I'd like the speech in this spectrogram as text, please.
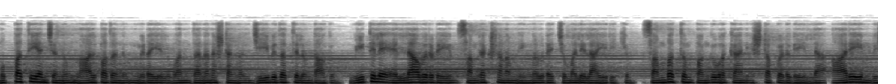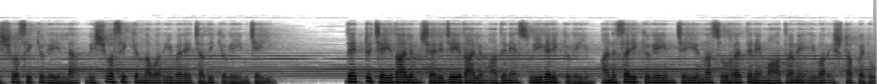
മുപ്പത്തിയഞ്ചിനും നാൽപ്പതിനും ഇടയിൽ വൻ ധനനഷ്ടങ്ങൾ ജീവിതത്തിലുണ്ടാകും. വീട്ടിലെ എല്ലാവരുടെയും സംരക്ഷണം നിങ്ങളുടെ ചുമലിലായിരിക്കും. സമ്പത്തും പങ്കുവെക്കാൻ ഇഷ്ടപ്പെടുകയില്ല. ആരെയും വിശ്വസിക്കുകയില്ല. വിശ്വസിക്കുന്നവർ ഇവരെ ചതിക്കുകയും ചെയ്യും. തെറ്റു ചെയ്താലും ശരി ചെയ്താലും അതിനെ സ്വീകരിക്കുകയും അനുസരിക്കുകയും ചെയ്യുന്ന സുഹൃത്തിനെ മാത്രമേ ഇവർ ഇഷ്ടപ്പെടൂ.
